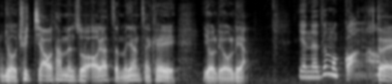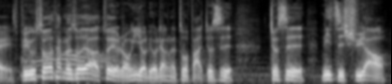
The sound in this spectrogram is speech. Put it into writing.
有去教他们说哦，要怎么样才可以有流量。演的这么广啊、哦？对，比如说他们说要最容易有流量的做法，就是、哦、就是你只需要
